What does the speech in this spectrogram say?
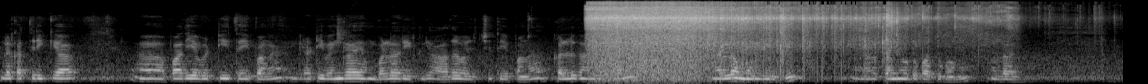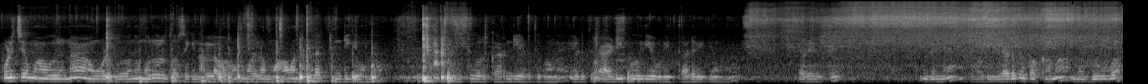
இல்லை கத்திரிக்காய் பாதியாக வெட்டி தேய்ப்பாங்க. இல்லாட்டி வெங்காயம் பல்லாரி இருக்கு இல்லையா அதை வச்சு தேய்ப்பாங்க. கல் காஞ்சி நல்லா முருகிருக்கு அதனால் தண்ணி விட்டு பார்த்துக்கோங்க. நல்லா புளிச்ச மாவுன்னா உங்களுக்கு வந்து முருகல் தோசைக்கு நல்லா வரும். முதல்ல மாவை நல்லா கிண்டிக்குவோம் ஒரு கரண்டி எடுத்துக்கோங்க. எடுத்துகிட்டு அடிப்பகுதியை அப்படி தடவிக்கோங்க. தடவிட்டு விடுங்க. அப்படி இடது பக்கமாக மெதுவாக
